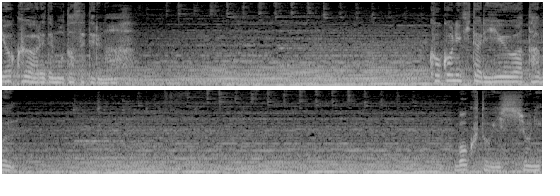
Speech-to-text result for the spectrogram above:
よくあれで持たせてるな。ここに来た理由は多分僕と一緒に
